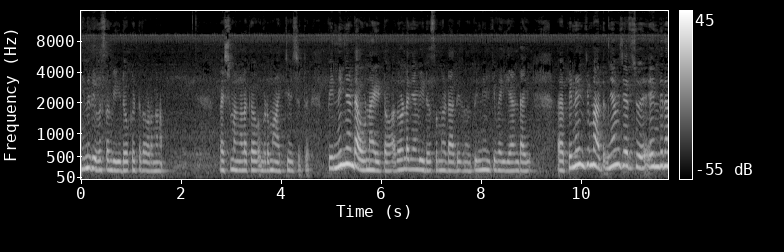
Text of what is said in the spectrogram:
ഇനി ദിവസം വീഡിയോ ഒക്കെ ഇട്ട് തുടങ്ങണം. വിഷമങ്ങളൊക്കെ ഇങ്ങോട്ട് മാറ്റി വെച്ചിട്ട്. പിന്നെ ഞാൻ ഡൗൺ ആയിട്ടോ. അതുകൊണ്ടാണ് ഞാൻ വീഡിയോസ് ഒന്നും ഇടാതിരുന്നത്. പിന്നെ എനിക്ക് വയ്യാണ്ടായി. പിന്നെ എനിക്ക് മാറ്റം ഞാൻ വിചാരിച്ചു എന്തിനാ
